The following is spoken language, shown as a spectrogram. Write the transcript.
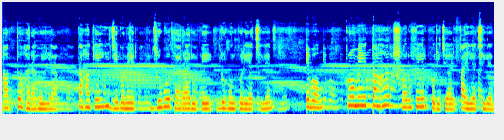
আত্মহারা হইয়া তাহাকেই জীবনের ধ্রুবতারা রূপে গ্রহণ করিয়াছিলেন এবং ক্রমে তাহার স্বরূপের পরিচয় পাইয়াছিলেন।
